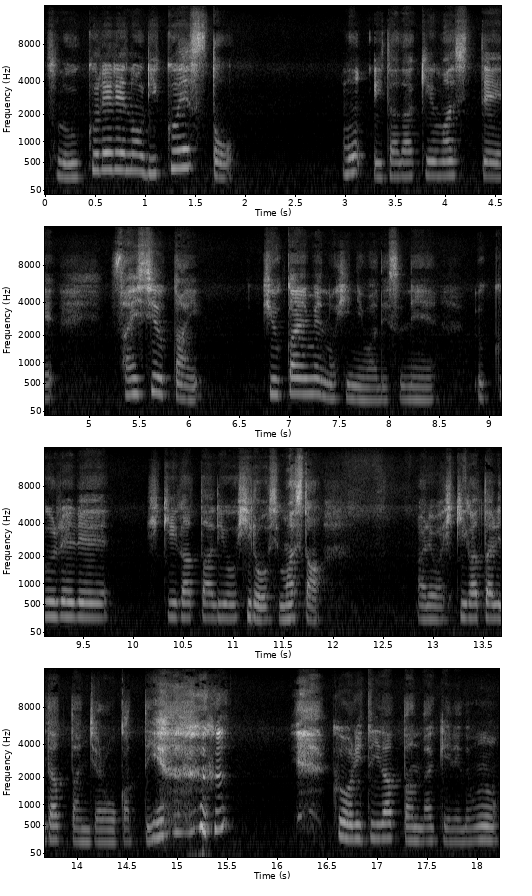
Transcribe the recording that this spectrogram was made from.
そのウクレレのリクエストもいただきまして最終回9回目の日にはですねウクレレ弾き語りを披露しましたあれは弾き語りだったんじゃろうかっていう クオリティだったんだけれども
